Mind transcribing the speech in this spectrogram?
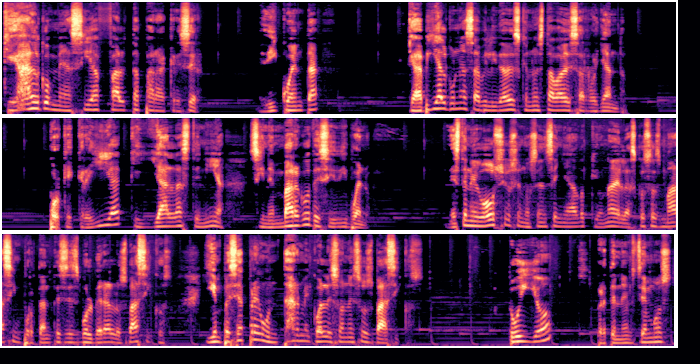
que algo me hacía falta para crecer, me di cuenta que había algunas habilidades que no estaba desarrollando, porque creía que ya las tenía. Sin embargo, decidí, bueno, en este negocio se nos ha enseñado que una de las cosas más importantes es volver a los básicos. Y empecé a preguntarme cuáles son esos básicos. Tú y yo pertenecemos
